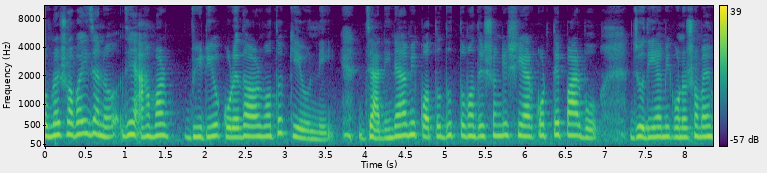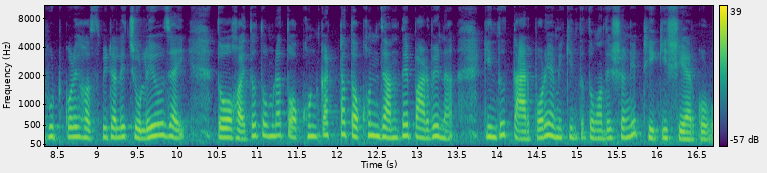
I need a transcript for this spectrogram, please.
তোমরা সবাই জানো যে আমার ভিডিও করে দেওয়ার মতো কেউ নেই। জানি না আমি কত দূর তোমাদের সঙ্গে শেয়ার করতে পারব। যদি আমি কোনো সময় হুট করে হসপিটালে চলেও যাই, তো হয়তো তোমরা তখনকারটা তখন জানতে পারবে না। কিন্তু তারপরে আমি কিন্তু তোমাদের সঙ্গে ঠিকই শেয়ার করব।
